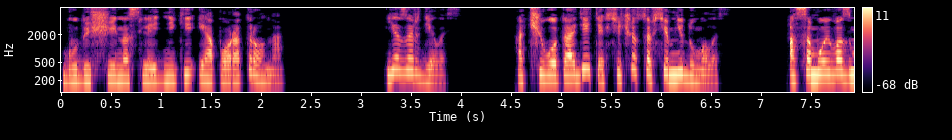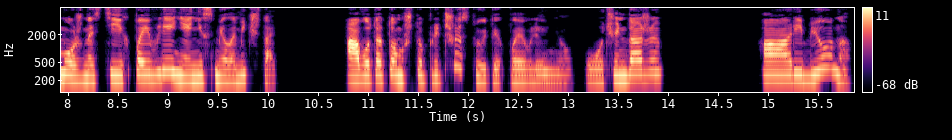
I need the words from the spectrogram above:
Будущие наследники и опора трона. Я зарделась. От чего-то о детях сейчас совсем не думалось. О самой возможности их появления не смела мечтать. А вот о том, что предшествует их появлению, очень даже. А ребенок?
